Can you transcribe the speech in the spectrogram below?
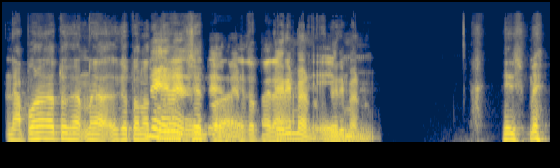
να πω για το, να, για το ναι, ναι, ναι, ναι, ναι, εδώ πέρα. Περιμένω, ε, περιμένω. Περιμένω.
